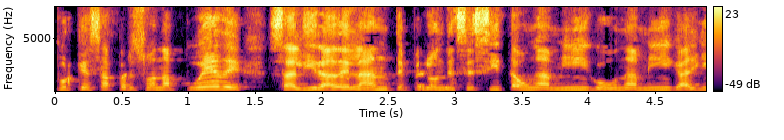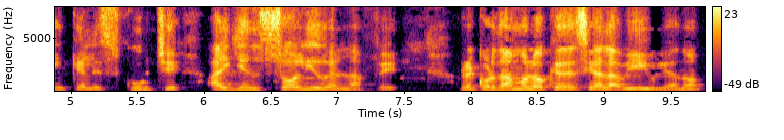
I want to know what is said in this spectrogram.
porque esa persona puede salir adelante, pero necesita un amigo, una amiga, alguien que le escuche, alguien sólido en la fe. Recordamos lo que decía la Biblia, ¿no?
